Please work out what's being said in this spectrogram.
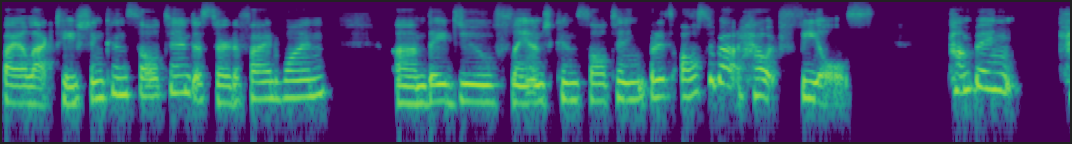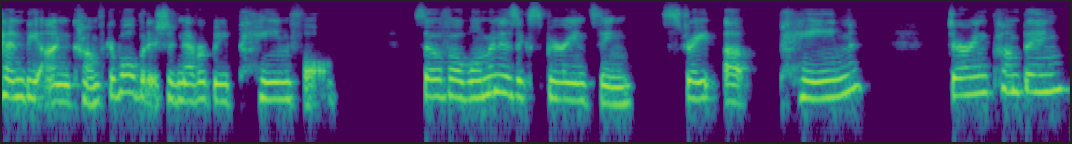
by a lactation consultant, a certified one. Um, they do flange consulting, but it's also about how it feels. Pumping can be uncomfortable, but it should never be painful. So if a woman is experiencing straight up pain during pumping,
